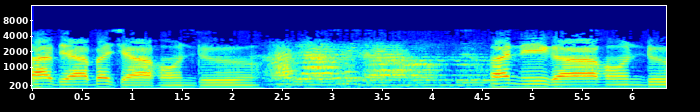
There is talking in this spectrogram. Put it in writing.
အဗျာပច្ချာဟွန်တုအနိဂာဟွန်တု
